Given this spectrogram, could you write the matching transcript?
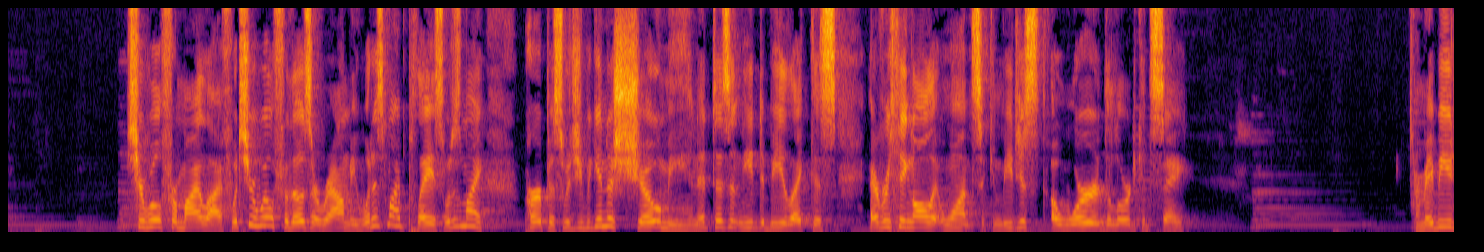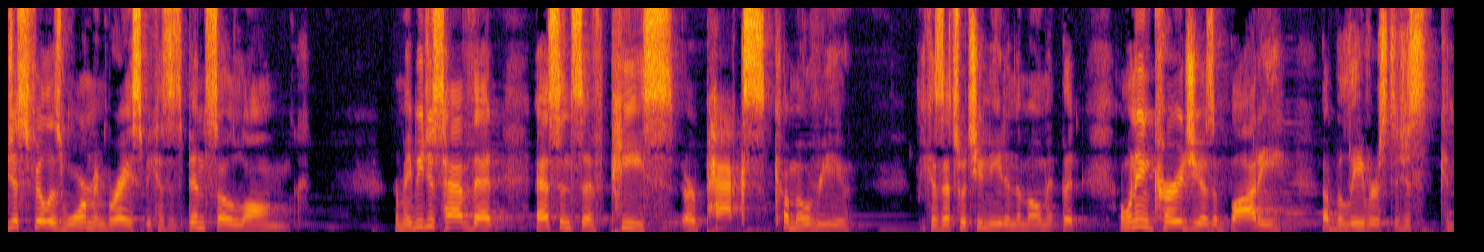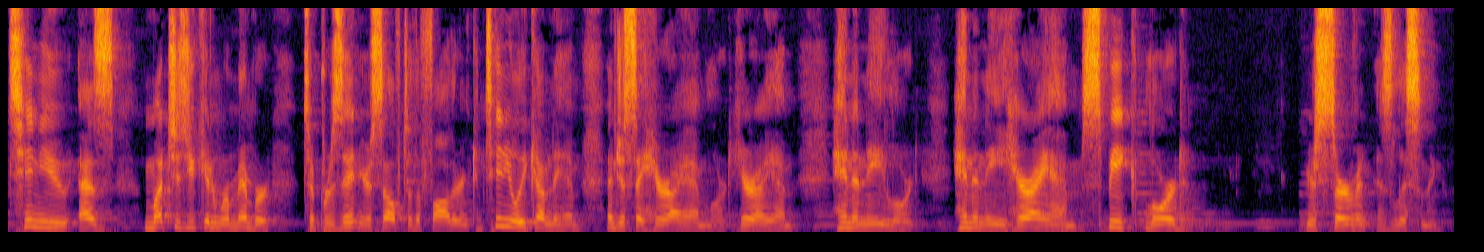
What's your will for my life? What's your will for those around me? What is my place? What is my purpose? Would you begin to show me? And it doesn't need to be like this everything all at once. It can be just a word the Lord could say. Or maybe you just feel his warm embrace because it's been so long. Or maybe you just have that essence of peace or pax come over you because that's what you need in the moment. But I want to encourage you as a body of believers to just continue as much as you can remember to present yourself to the Father and continually come to Him and just say, Here I am, Lord. Here I am. Hineni, Lord. Hineni, here I am. Speak, Lord. Your servant is listening.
